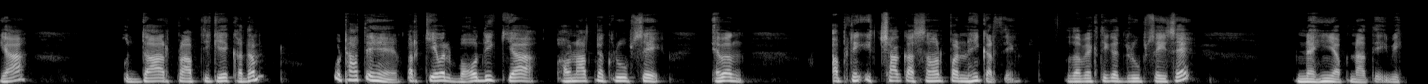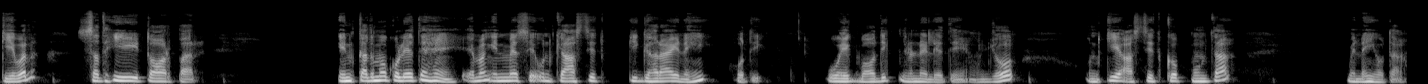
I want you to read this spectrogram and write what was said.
या उद्धार प्राप्ति के कदम उठाते हैं। पर केवल बौद्धिक या भावनात्मक रूप से एवं अपनी इच्छा का समर्पण नहीं करते। व्यक्तिगत रूप से इसे नहीं अपनाते। वे केवल सतही तौर पर इन कदमों को लेते हैं एवं इनमें से उनके अस्तित्व की गहराई नहीं होती। वो एक बौद्धिक निर्णय लेते हैं जो उनकी अस्तित्व को पूर्णता में नहीं होता।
